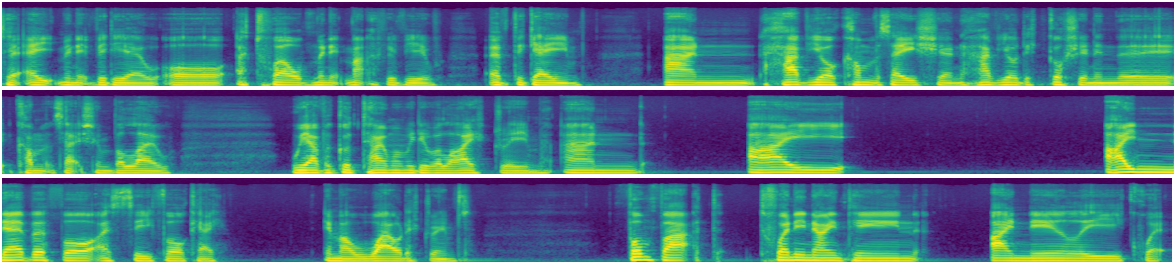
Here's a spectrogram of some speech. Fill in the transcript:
to eight minute video or a 12 minute match review of the game and have your conversation, have your discussion in the comment section below. We have a good time when we do a live stream and I I never thought I'd see 4K in my wildest dreams. Fun fact, 2019 I nearly quit.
